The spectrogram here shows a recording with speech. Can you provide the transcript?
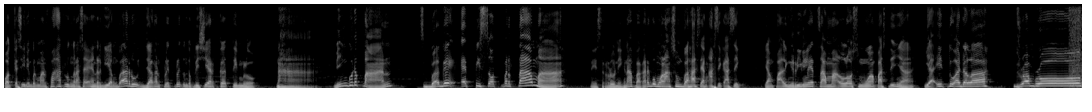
podcast ini bermanfaat, lu ngerasa energi yang baru, jangan pelit-pelit untuk di-share ke tim lo. Nah, minggu depan sebagai episode pertama, nih seru nih. Kenapa? Karena gue mau langsung bahas yang asik-asik. Yang paling relate sama lo semua pastinya, yaitu adalah drum roll.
